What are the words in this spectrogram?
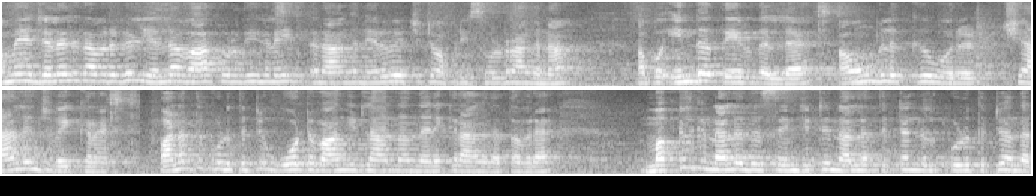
அம்மையா ஜெயலலிதா அவர்கள் எல்லா வாக்குறுதிகளை நாங்கள் நிறைவேற்றிட்டோம் அப்படி சொல்கிறாங்கன்னா அப்போ இந்த தேர்தலில் அவங்களுக்கு ஒரு சேலஞ்ச் வைக்கிறேன். பணத்தை கொடுத்துட்டு ஓட்டு வாங்கிடலான்னு நினைக்கிறாங்களே தவிர மக்களுக்கு நல்லது செஞ்சுட்டு நல்ல திட்டங்கள் கொடுத்துட்டு அந்த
